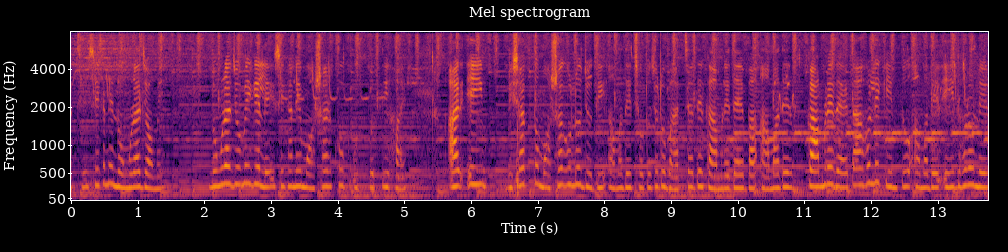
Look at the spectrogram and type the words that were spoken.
আছে, সেখানে নোংরা জমে। নোংরা জমে গেলে সেখানে মশার খুব উৎপত্তি হয়। আর এই বিষাক্ত মশাগুলো যদি আমাদের ছোট ছোট বাচ্চাদের কামড়ে দেয় বা আমাদের কামড়ে দেয়, তাহলে কিন্তু আমাদের এই ধরনের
